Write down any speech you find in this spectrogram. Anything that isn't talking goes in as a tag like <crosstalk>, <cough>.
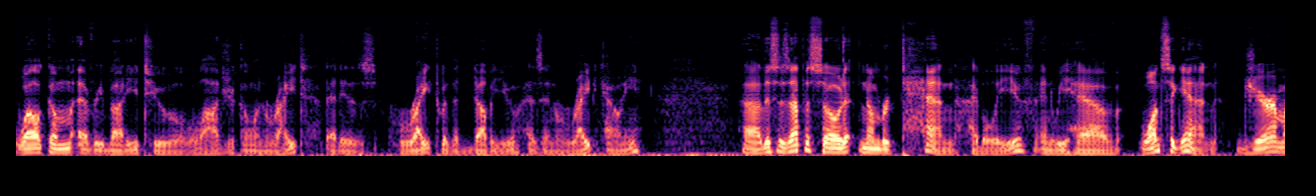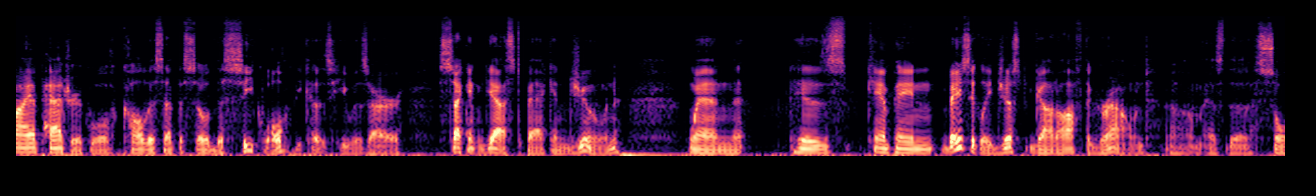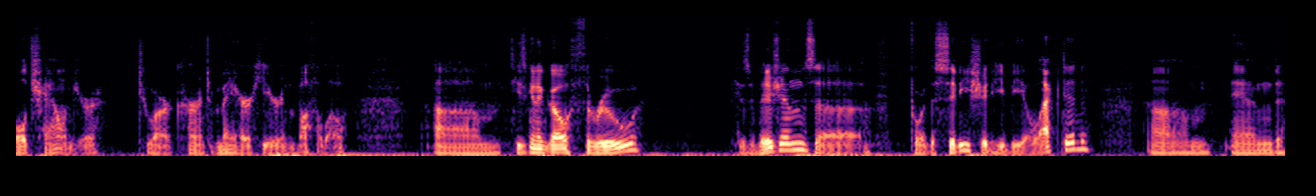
welcome everybody to Logical and Right. That is right with a W, as in Wright County. Uh, this is episode number 10, I believe, and we have once again Jeremiah Patrick. We'll call this episode the sequel because he was our second guest back in June when his campaign basically just got off the ground um, as the sole challenger to our current mayor here in Buffalo. Um, he's going to go through his visions uh, for the city should he be elected um, and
